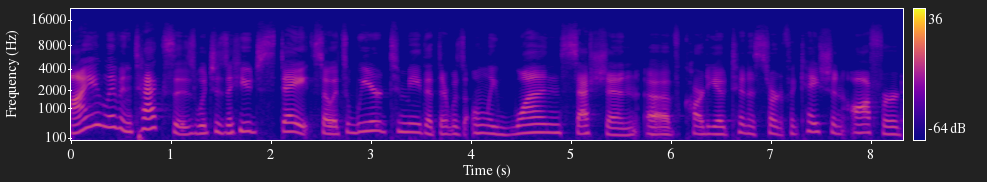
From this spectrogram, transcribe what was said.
I live in Texas, which is a huge state, so it's weird to me that there was only one session of cardio tennis certification offered,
